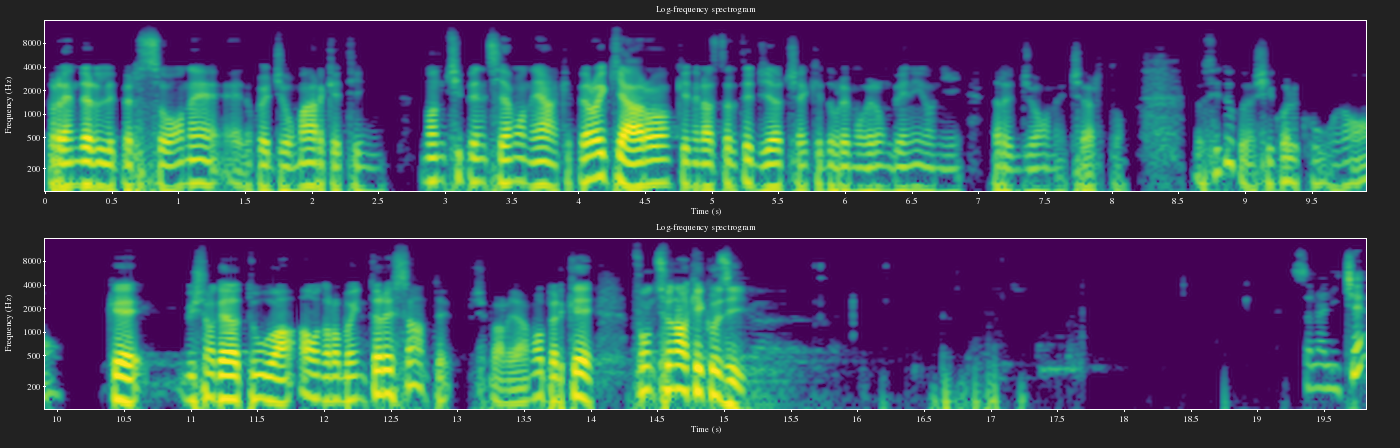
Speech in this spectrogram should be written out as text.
prendere le persone e dunque geomarketing. Non ci pensiamo neanche, però è chiaro che nella strategia c'è che dovremmo avere un bene in ogni regione, certo. Però se tu conosci qualcuno che vicino a casa tua ha una roba interessante, ci parliamo, perché funziona anche così. Sono Alice.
